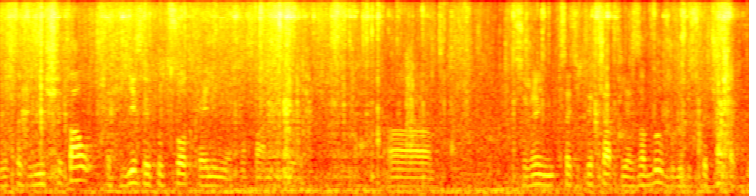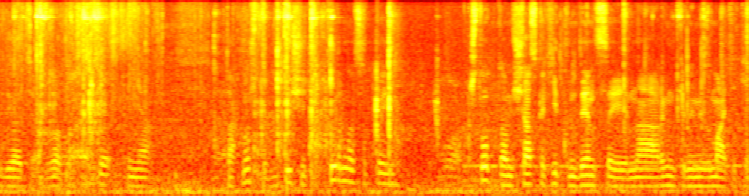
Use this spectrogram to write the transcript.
Я, кстати, не считал, есть ли тут сотка или нет, на самом деле. А, к сожалению, кстати, перчатки я забыл, буду без перчаток делать обзор. Простите меня. Так, ну что, 2014. Что там сейчас, какие тенденции на рынке нумизматики?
